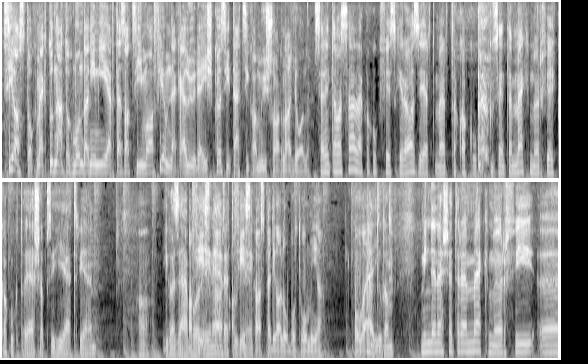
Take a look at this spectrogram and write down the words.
Sziasztok, meg tudnátok mondani, miért ez a címa a filmnek? Előre is köszi, tetszik a műsor nagyon. Szerintem a szállák kakuk fészkére azért, mert a kakuk, szerintem McMurphy egy kakuk tojás a pszichiátrián. A, Igazából a fészka, én erre A fészka az pedig a lobotómia. Hova Nem eljut? tudom. Minden esetre McMurphy ö,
